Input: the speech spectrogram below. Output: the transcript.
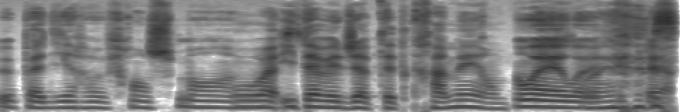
de pas dire euh, franchement. euh, Ouais, il t'avait déjà peut-être cramé en plus. Ouais, ouais, clair.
